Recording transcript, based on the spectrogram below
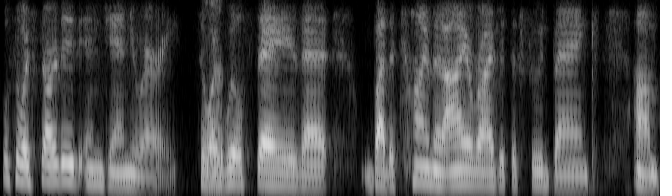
Well, so I started in January. So yeah. I will say that by the time that I arrived at the food bank, um,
